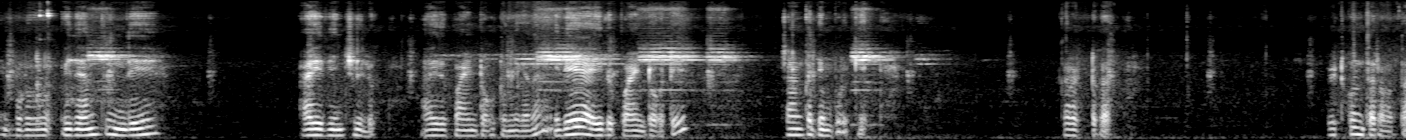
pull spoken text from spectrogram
ఇప్పుడు ఇది ఎంత ఉంది? ఐదు ఇంచీలు. ఐదు పాయింట్ ఒకటి ఉంది కదా? ఇదే ఐదు పాయింట్ ఒకటి చంక దింపుడికి. కరెక్ట్గా పెట్టుకున్న తర్వాత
